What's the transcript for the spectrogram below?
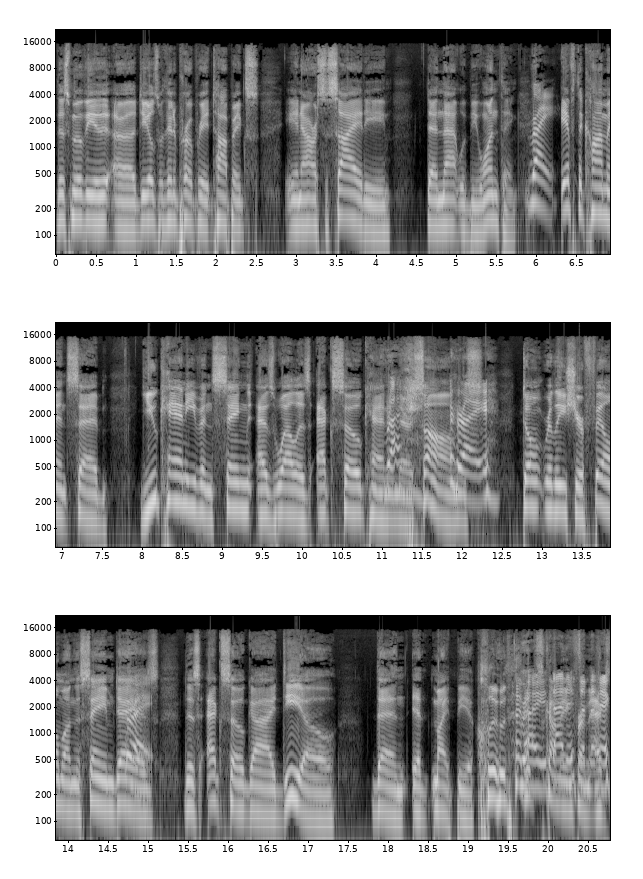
this movie uh, deals with inappropriate topics in our society, then that would be one thing. right. If the comment said, you can't even sing as well as EXO can in their Right. songs, Right. don't release your film on the same day Right. as this EXO guy, D.O., then it might be a clue that right, it's that coming it's from an EXO,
